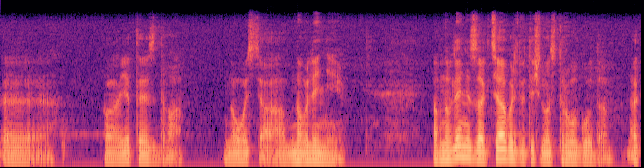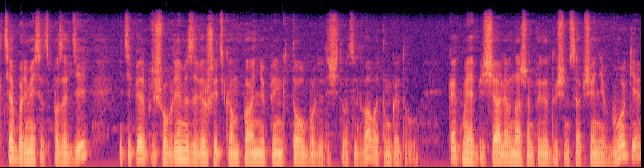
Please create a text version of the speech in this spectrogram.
э, по ETS 2. Новость о обновлении. Обновление за октябрь 2022 года. Октябрь месяц позади, и теперь пришло время завершить кампанию Pinktober 2022 в этом году. Как мы и обещали в нашем предыдущем сообщении в блоге,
